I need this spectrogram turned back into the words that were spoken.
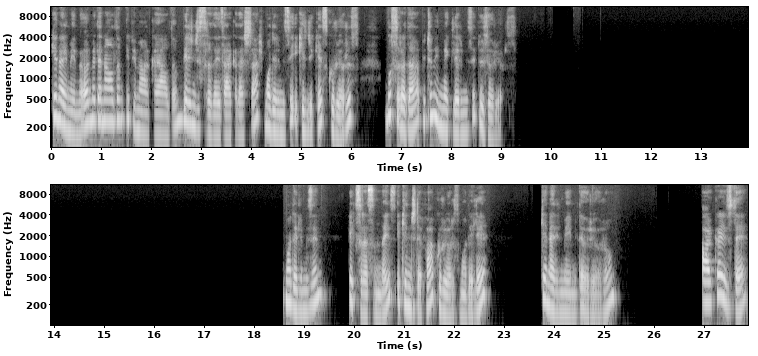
Kenar ilmeğimi örmeden aldım, ipimi arkaya aldım. Birinci sıradayız arkadaşlar. Modelimizi ikinci kez kuruyoruz. Bu sırada bütün ilmeklerimizi düz örüyoruz. Modelimizin ilk sırasındayız. İkinci defa kuruyoruz modeli. Kenar ilmeğimi de örüyorum. Arka yüzde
